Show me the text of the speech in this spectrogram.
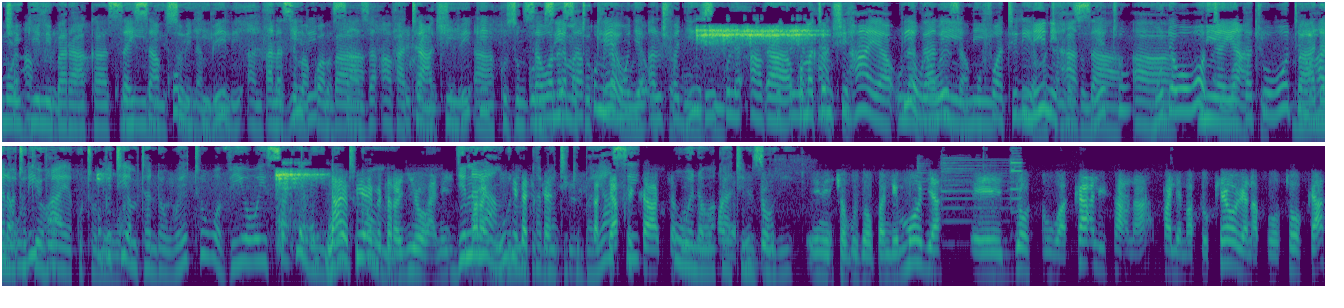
Moigini Baraka Saidi alfajiri anasema kwamba hataki uh, sawa kuzungumzia matokeo ya alfajiri uchaguzi. kule Afrika Uh, kwa matamshi haya unadhani ni kufuatilia nini hasa yetu, muda wowote, wakati wowote, baada ya matokeo haya kutolewa kupitia mtandao wetu wa VOA Swahili nayo pia imetarajiwa. Ni Jina langu ni Mkamiti Kibayasi. Uwe na wakati mzuri. ni chaguzi wa upande mmoja, e, joto huwa kali sana pale matokeo yanapotoka.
